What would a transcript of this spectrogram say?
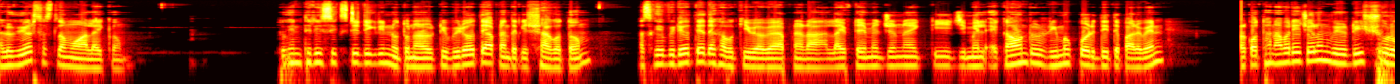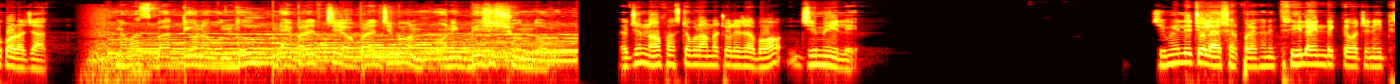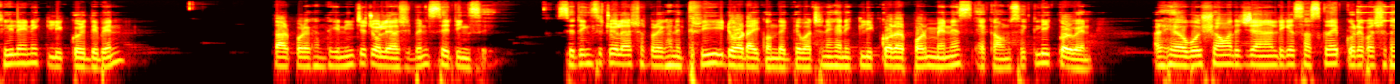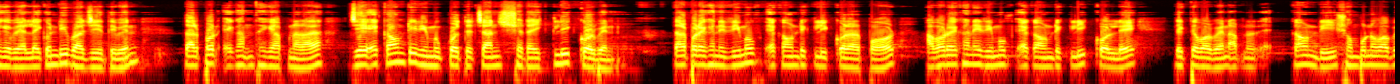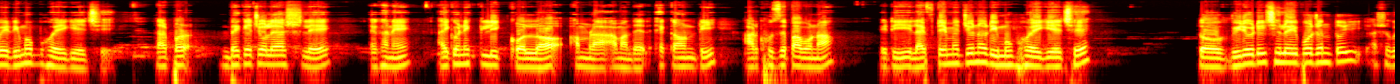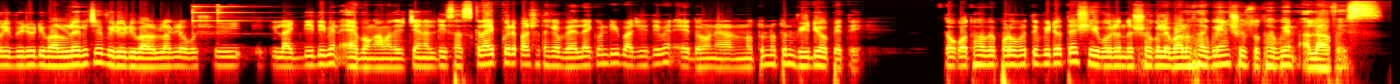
Hello viewers আসসালামু আলাইকুম। Tuhin three sixty degree নতুন আরও একটি ভিডিওতে আপনাদেরকে স্বাগতম। আজকে ভিডিওতে দেখাবো কীভাবে আপনারা লাইফ টাইমের জন্য একটি জিমেল অ্যাকাউন্ট রিমুভ করে দিতে পারবেন। আর কথা না বাড়িয়ে চলুন ভিডিওটি শুরু করা যাক। নামাজ বাদ দিও না বন্ধু এবারের চেয়ে অপরের জীবন অনেক বেশি সুন্দর। এর জন্য ফার্স্ট অফ অল আমরা চলে যাব জিমেইলে জিমেইলে চলে আসার পর এখানে থ্রি লাইন দেখতে পাচ্ছেন। এই থ্রি লাইনে ক্লিক করে দেবেন। তারপর এখান থেকে নিচে চলে আসবেন সেটিংসে। সেটিংসে চলে আসার পর এখানে থ্রি ডট আইকন দেখতে পাচ্ছেন। এখানে ক্লিক করার পর ম্যানেজ অ্যাকাউন্টসে ক্লিক করবেন। আর হ্যাঁ অবশ্যই আমাদের চ্যানেলটিকে সাবস্ক্রাইব করে পাশে থেকে বেল আইকনটি বাজিয়ে দেবেন। তারপর এখান থেকে আপনারা যে অ্যাকাউন্টটি রিমুভ করতে চান, সেটাই ক্লিক করবেন। তারপর এখানে রিমুভ অ্যাকাউন্টে ক্লিক করার পর আবারও এখানে রিমুভ অ্যাকাউন্টে ক্লিক করলে দেখতে পারবেন আপনার অ্যাকাউন্টটি সম্পূর্ণভাবে রিমুভ হয়ে গিয়েছে। তারপর ব্যাকে চলে আসলে এখানে আইকনে ক্লিক করল, আমরা আমাদের অ্যাকাউন্টটি আর খুঁজে পাবো না। এটি লাইফ টাইমের জন্য রিমুভ হয়ে গিয়েছে। তো ভিডিওটি ছিল এই পর্যন্তই। আশা করি ভিডিওটি ভালো লেগেছে। ভিডিওটি ভালো লাগলে অবশ্যই একটি লাইক দিয়ে দিবেন এবং আমাদের চ্যানেলটি সাবস্ক্রাইব করে পাশে থাকা বেল আইকনটি বাজিয়ে দেবেন এই ধরনের আরও নতুন নতুন ভিডিও পেতে। তো কথা হবে পরবর্তী ভিডিওতে সেই পর্যন্ত সকলে ভালো থাকবেন, সুস্থ থাকবেন। আল্লাহ হাফেজ।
